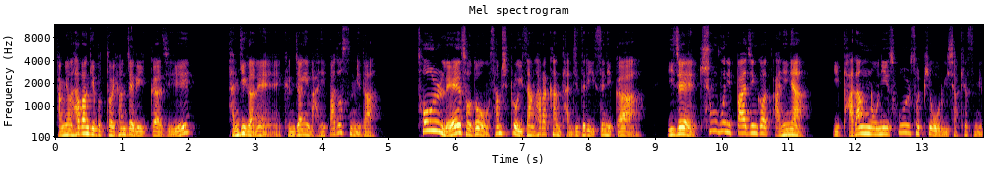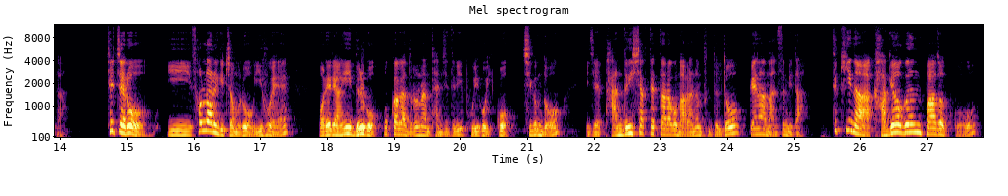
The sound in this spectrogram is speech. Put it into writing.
작년 하반기부터 현재까지 단기간에 굉장히 많이 빠졌습니다 서울 내에서도 30% 이상 하락한 단지들이 있으니까 이제 충분히 빠진 것 아니냐 이 바닥론이 솔솔 피어오르기 시작했습니다 실제로 이 설날을 기점으로 이후에 거래량이 늘고 호가가 늘어난 단지들이 보이고 있고 지금도 이제 반등이 시작됐다라고 말하는 분들도 꽤나 많습니다. 특히나 가격은 빠졌고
